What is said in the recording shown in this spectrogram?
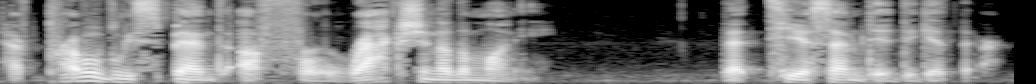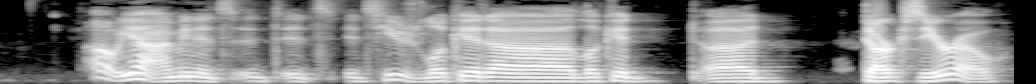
have probably spent a fraction of the money that TSM did to get there. Oh yeah, I mean it's it's it's huge. Look at uh look at uh Dark Zero,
